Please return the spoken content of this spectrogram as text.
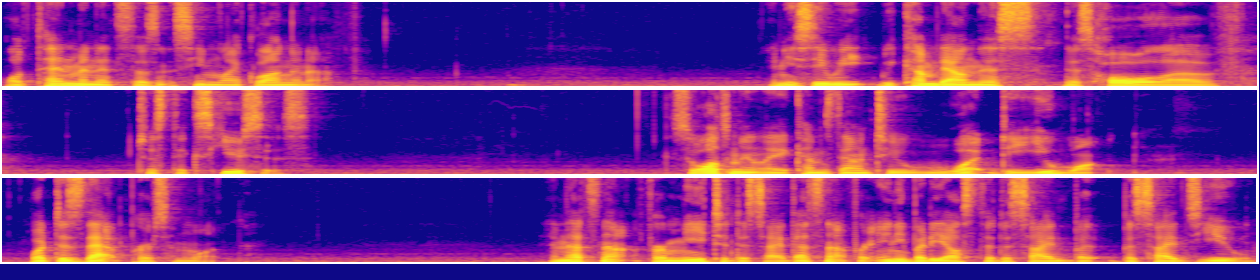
Well, 10 minutes doesn't seem like long enough. And you see, we, we come down this, this hole of just excuses. So ultimately, it comes down to what do you want? What does that person want? And that's not for me to decide. That's not for anybody else to decide but besides you.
